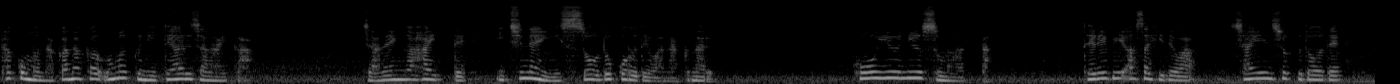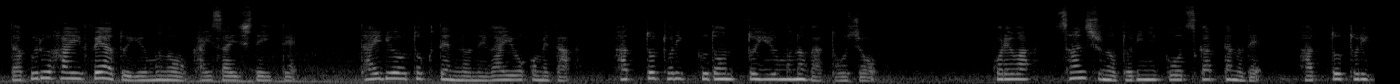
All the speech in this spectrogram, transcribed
タコもなかなかうまく煮てあるじゃないか。邪念が入って一年一層どころではなくなる。こういうニュースもあった。テレビ朝日では社員食堂でダブルハイフェアというものを開催していて大量得点の願いを込めたハットトリック丼というものが登場。これは3種の鶏肉を使ったのでハットトリ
